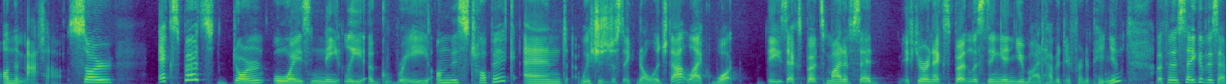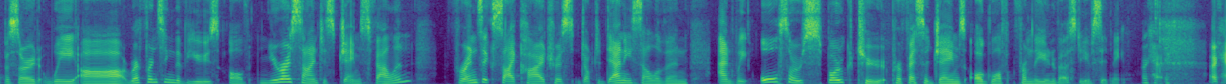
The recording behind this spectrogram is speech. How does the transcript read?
on the matter. So, experts don't always neatly agree on this topic, and we should just acknowledge that. Like what these experts might have said, if you're an expert and listening in, you might have a different opinion. But for the sake of this episode, we are referencing the views of neuroscientist James Fallon. Forensic psychiatrist Dr. Danny Sullivan, and we also spoke to Professor James Ogloff from the University of Sydney. Okay. Okay.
